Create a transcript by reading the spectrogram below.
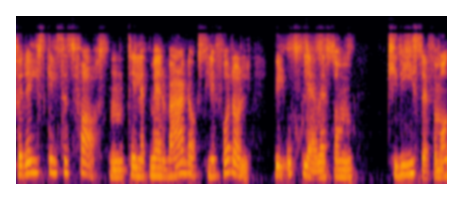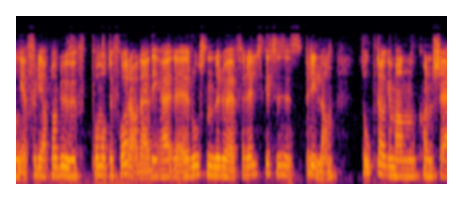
forelskelsesfasen til et mer hverdagslig forhold vil oppleves som krise for mange. fordi at når du på en måte får av deg de her rosenrøde forelskelsesbrillene, så oppdager man kanskje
